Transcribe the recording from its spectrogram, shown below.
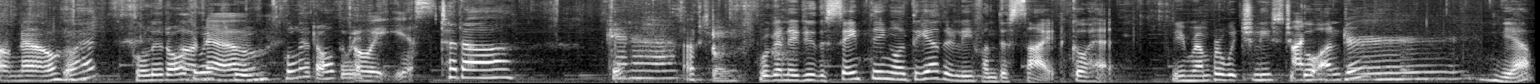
Oh no. Go ahead, pull it all Oh, the way no. through. Pull it all the way Oh wait, yes. Ta-da! Ta-da. Okay. We're going to do the same thing on the other leaf on this side. Go ahead. Do you remember which leaves to go under? Yep.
